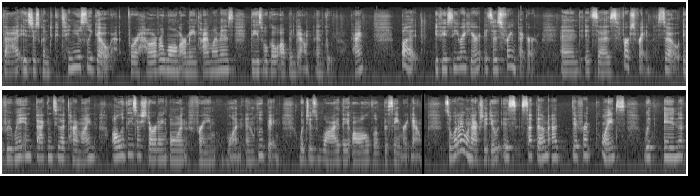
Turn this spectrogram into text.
that is just going to continuously go for however long our main timeline is. These will go up and down and loop, okay? But if you see right here, it says frame picker and it says first frame. So if we went in back into that timeline, all of these are starting on frame one and looping, which is why they all look the same right now. So what I want to actually do is set them at different points within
